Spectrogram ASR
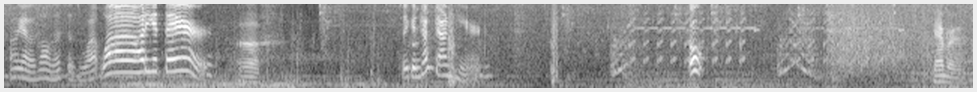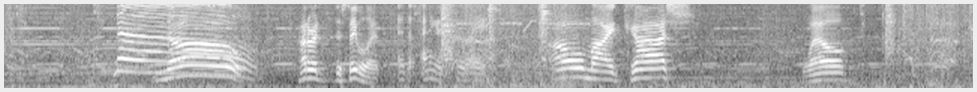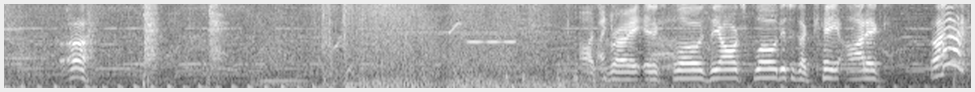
Oh yeah, there's all this as well. Whoa, how do you get there? Ugh. So you can jump down here. Oh! Camera. No! No! How do I disable it? It, I think it's too late. Oh my gosh. Well. Ah. Oh That's right. It explodes. They all explode. This is a chaotic. Ah!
